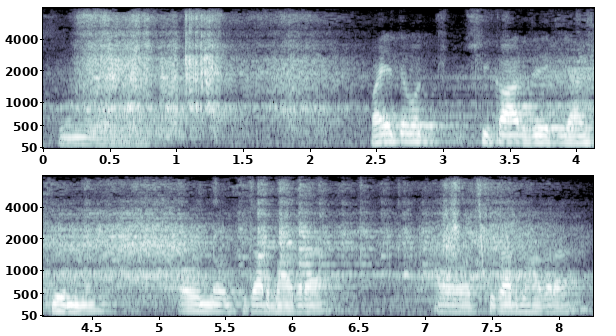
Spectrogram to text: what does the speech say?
सीन ये भाई देखो शिकार देख लिया है सीन में और नो शिकार भाग रहा है और शिकार भाग रहा है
